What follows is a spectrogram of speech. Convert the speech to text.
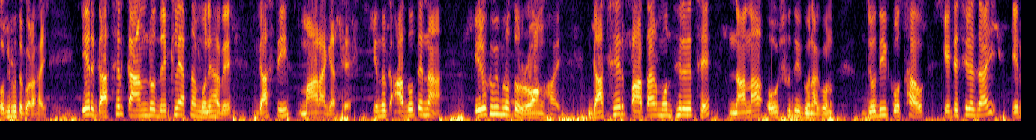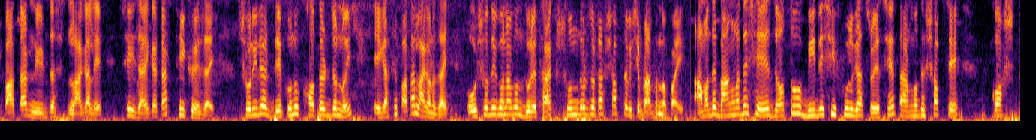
অভিভূত করা হয়। এর গাছের কাণ্ড দেখলে আপনার মনে হবে, গাছটি মারা গেছে। কিন্তু আদতে না, এরকমই মূলত রং হয়। গাছের পাতার মধ্যে রয়েছে নানা ঔষধি গুণাগুণ। যদি কোথাও কেটে ছিঁড়ে যায়, এর পাতার নির্যাস লাগালে সেই জায়গাটা ঠিক হয়ে যায়। শরীরের যে কোনো ক্ষতের জন্যই এই গাছের পাতা লাগানো যায়। ঔষধি গুণাগুণ দূরে থাক, সৌন্দর্যটা সবচেয়ে বেশি প্রাধান্য পায়। আমাদের বাংলাদেশে যত বিদেশি ফুল গাছ রয়েছে, তার মধ্যে সবচেয়ে কষ্ট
